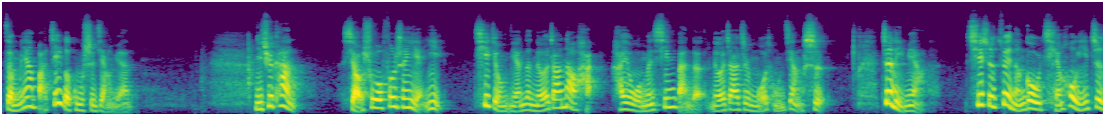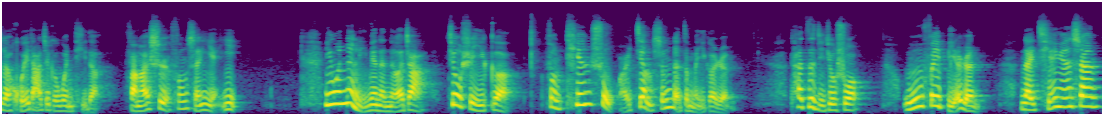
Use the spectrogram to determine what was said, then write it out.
怎么样把这个故事讲圆？你去看小说《封神演义》，七九年的《哪吒闹海》，还有我们新版的《哪吒之魔童降世》，这里面啊，其实最能够前后一致的回答这个问题的，反而是《封神演义》，因为那里面的哪吒就是一个奉天数而降生的这么一个人，他自己就说：“无非别人，乃乾元山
